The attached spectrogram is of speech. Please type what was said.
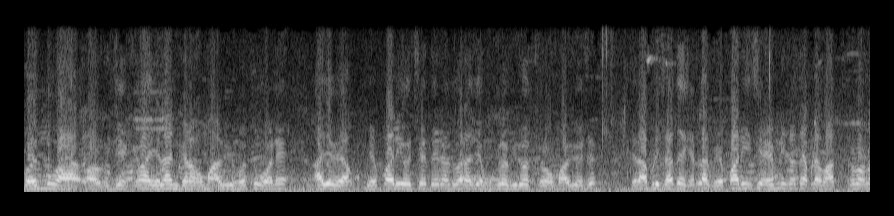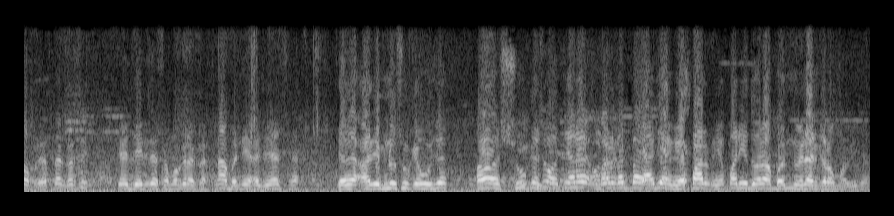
બંધનું જે કહેવાય એલાન કરવામાં આવ્યું હતું અને આજે વેપારીઓ છે તેના દ્વારા જે ઉગ્ર વિરોધ કરવામાં આવ્યો છે. ત્યારે આપણી સાથે કેટલાક વેપારી છે એમની સાથે આપણે વાત કરવાનો પ્રયત્ન કરશું કે જે રીતે સમગ્ર ઘટના બની જે છે. ત્યારે એમનું શું કેવું છે? શું કહેશો? અત્યારે અમરગઢભાઈ આજે વેપાર વેપારી દ્વારા બંધનું એલાન કરવામાં આવ્યું છે.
